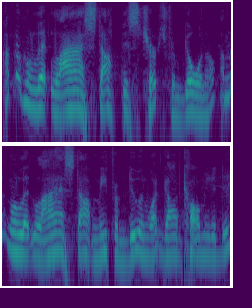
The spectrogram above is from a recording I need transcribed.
I'm not going to let lies stop this church from going on. I'm not going to let lies stop me from doing what God called me to do.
